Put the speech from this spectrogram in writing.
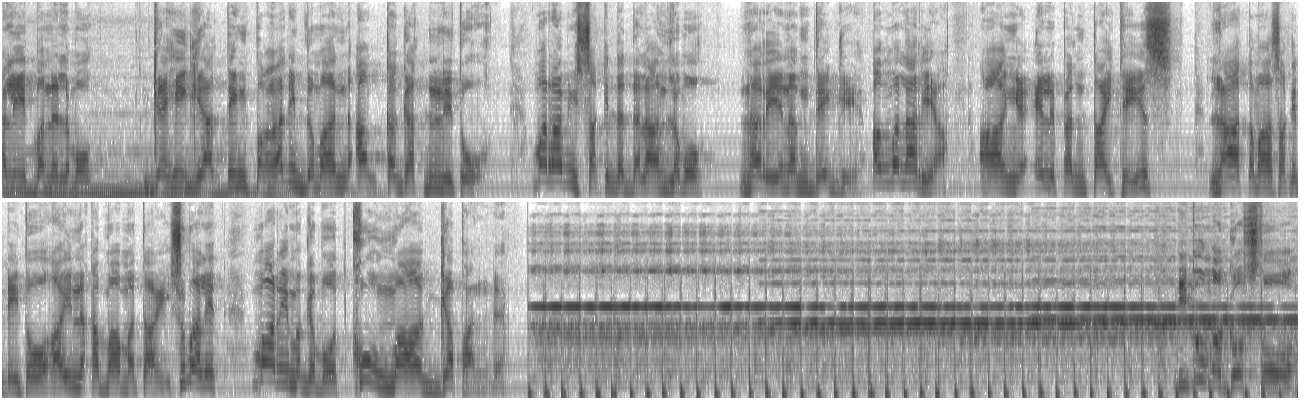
Maliit man na lamok, gahiganting panganib naman ang kagat nito. Maraming sakit na dala ang lamok, nariyan ang dengue, ang malaria, ang elephantitis. Lahat ng mga sakit na ito ay nakamamatay. Subalit, mari magabot kung maagapan. Nitong Agosto,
